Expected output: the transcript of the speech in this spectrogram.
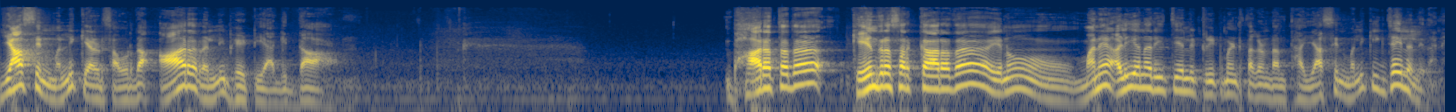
ಯಾಸಿನ್ ಮಲ್ಲಿಕ್ ಎರಡು ಸಾವಿರದ ಆರರಲ್ಲಿ ಭೇಟಿಯಾಗಿದ್ದ. ಭಾರತದ ಕೇಂದ್ರ ಸರ್ಕಾರದ ಏನು ಮನೆ ಅಳಿಯನ ರೀತಿಯಲ್ಲಿ ಟ್ರೀಟ್ಮೆಂಟ್ ತಗೊಂಡಂಥ ಯಾಸಿನ್ ಮಲ್ಲಿಕ್ ಈಗ ಜೈಲಲ್ಲಿದ್ದಾನೆ.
